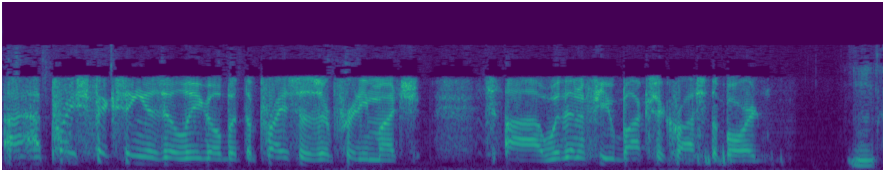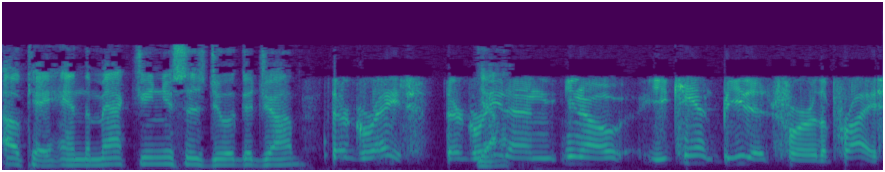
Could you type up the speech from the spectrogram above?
uh, price fixing is illegal, but the prices are pretty much uh, within a few bucks across the board. Mm, Okay, and the Mac geniuses do a good job. They're great. They're great, Yeah. and you know you can't beat it for the price.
